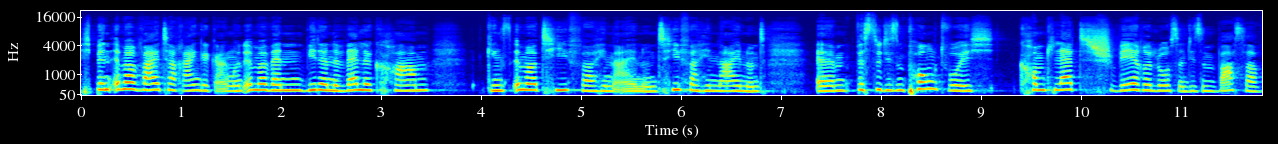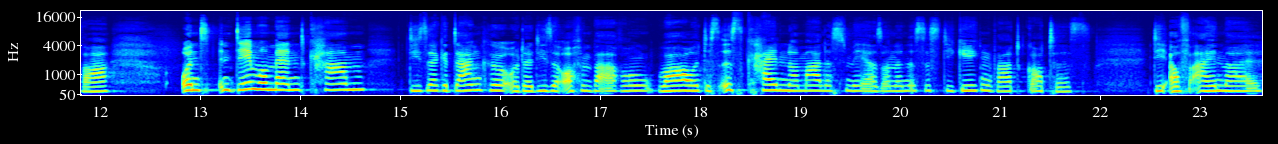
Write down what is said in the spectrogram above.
ich bin immer weiter reingegangen und immer wenn wieder eine Welle kam, ging es immer tiefer hinein und tiefer hinein und ähm, bis zu diesem Punkt, wo ich komplett schwerelos in diesem Wasser war und in dem Moment kam dieser Gedanke oder diese Offenbarung, wow, das ist kein normales Meer, sondern es ist die Gegenwart Gottes, die auf einmal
